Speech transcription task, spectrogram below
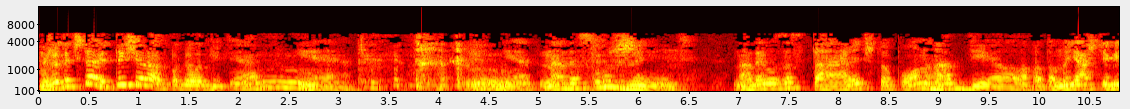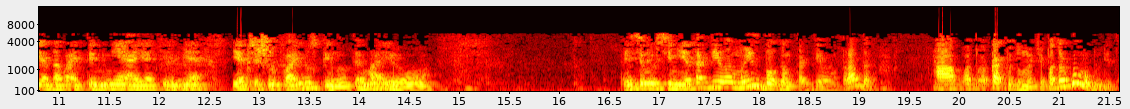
Мы же это читали тысячи раз по Бхагавадгите. А нет. Нет, надо служить. Надо его заставить, чтобы он гад делал. А потом, ну я ж тебе, давай ты мне, а я тебе. Я чешу твою спину, ты мою. Если мы в семье так делаем, мы и с Богом так делаем, правда? А как вы думаете, по-другому будет?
